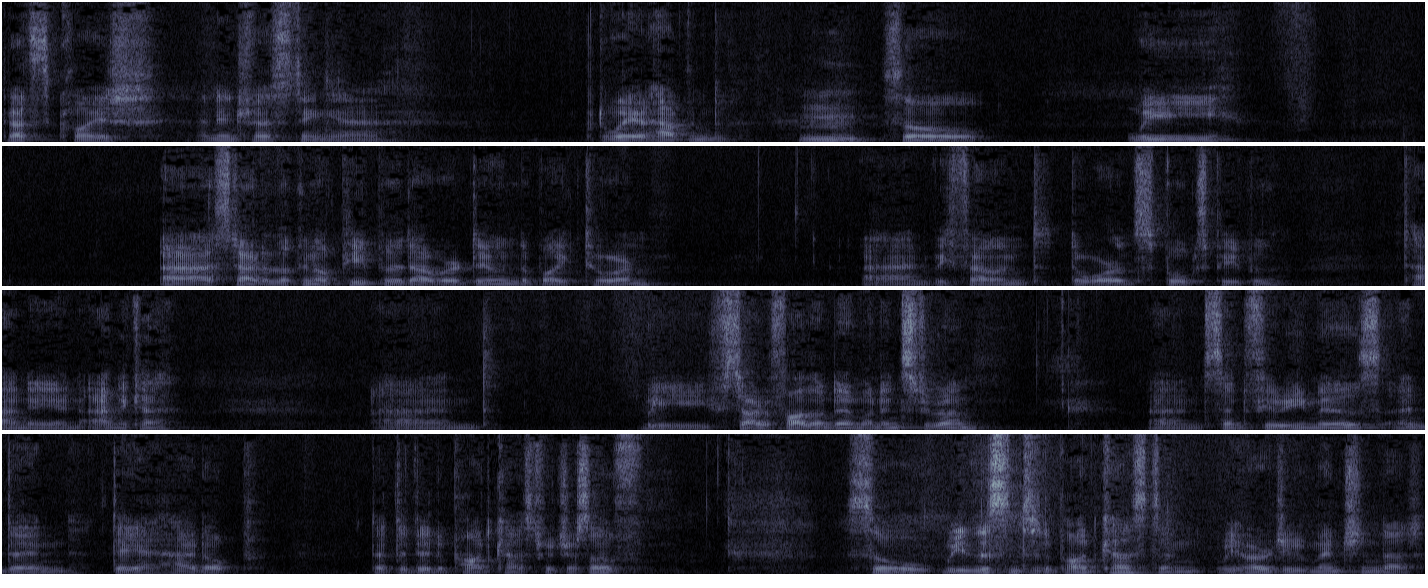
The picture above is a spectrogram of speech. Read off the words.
that's quite an interesting uh, the way it happened. Mm. So we uh, started looking up people that were doing the bike touring, and we found the world's spokespeople, Tane and Annika, and we started following them on Instagram, and sent a few emails, and then they had up that they did a podcast with yourself. So we listened to the podcast, and we heard you mention that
